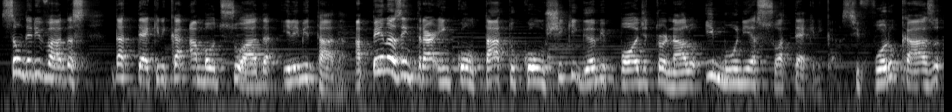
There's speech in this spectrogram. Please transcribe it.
são derivadas da técnica amaldiçoada ilimitada. Apenas entrar em contato com o Shikigami pode torná-lo imune à sua técnica. Se for o caso,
